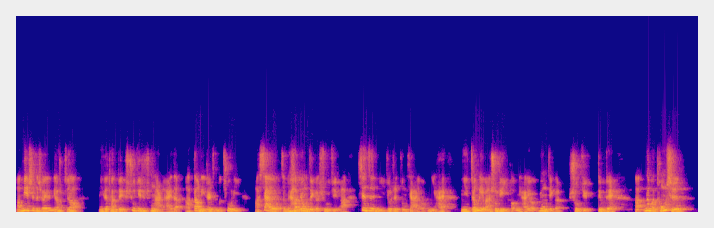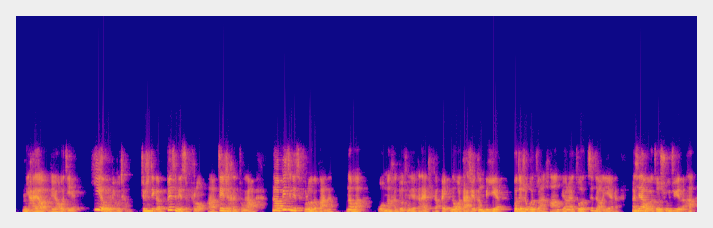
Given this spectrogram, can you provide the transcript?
啊，面试的时候你要知道你的团队数据是从哪来的啊，到你这怎么处理。啊，下游怎么样用这个数据啊？甚至你就是中下游，你还你整理完数据以后，你还要用这个数据，对不对啊？那么同时你还要了解业务流程，就是这个 business flow 啊，这是很重要。那 business flow 的话呢，那么我们很多同学刚才提到，哎，那我大学刚毕业，或者是我转行，原来做制造业的，那现在我要做数据了哈，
